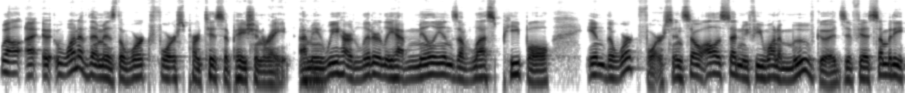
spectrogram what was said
Well, uh, uh, one of them is the workforce participation rate. I mean, we are literally have millions of less people in the workforce. And so all of a sudden, if you want to move goods, if somebody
